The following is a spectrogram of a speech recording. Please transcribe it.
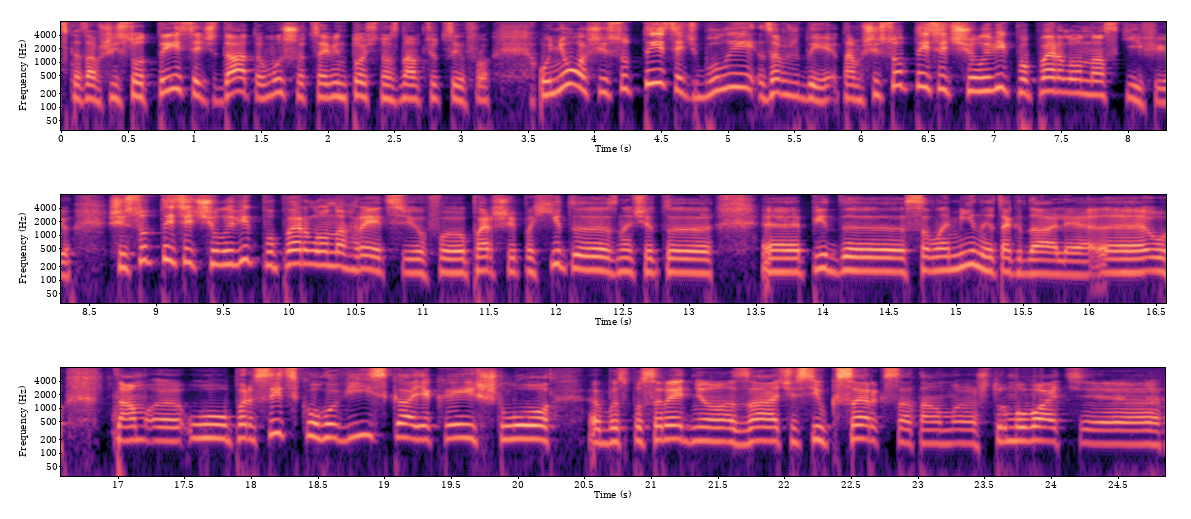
Сказав 600 тисяч, да, тому що це він точно знав цю цифру. У нього 600 тисяч були завжди. Там 600 тисяч чоловік поперло на Скіфію, 600 тисяч чоловік поперло на Грецію в перший похід, е, значить, е, е, під е, Саламін і так далі. Е, Там е, у персидського війська, яке йшло е, безпосередньо за часів Ксеркса, там е, штурмувати. е,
